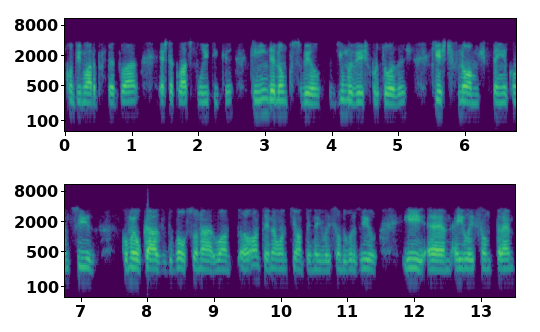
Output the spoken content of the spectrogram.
continuar a perpetuar esta classe política que ainda não percebeu de uma vez por todas que estes fenómenos que têm acontecido como é o caso de Bolsonaro ontem, não anteontem, na eleição do Brasil e um, a eleição de Trump,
